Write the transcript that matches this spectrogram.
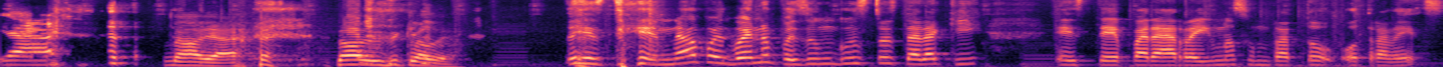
Ya. No, ya. No, sí, Claudia. Este, no, pues bueno, pues un gusto estar aquí, este, para reírnos un rato otra vez.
